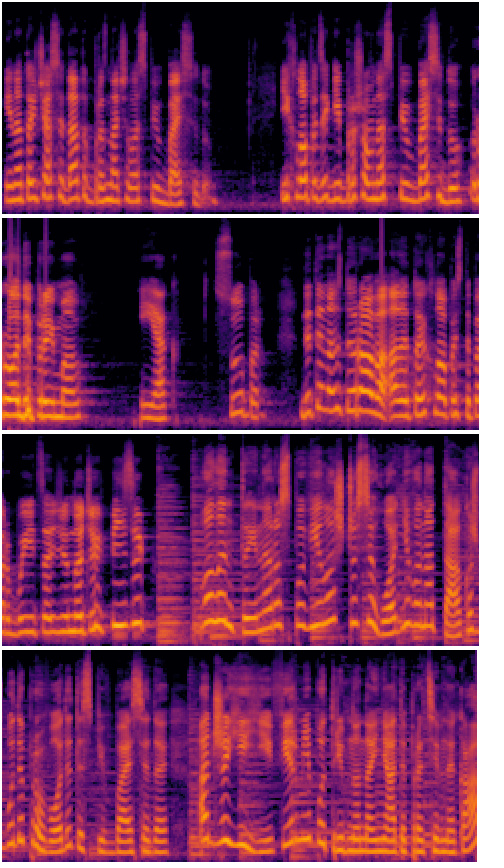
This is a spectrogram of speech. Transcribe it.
і на той час і дату призначила співбесіду. І хлопець, який пройшов на співбесіду, роди приймав. І як? Супер. Дитина здорова, але той хлопець тепер боїться жіночих пісік. Валентина розповіла, що сьогодні вона також буде проводити співбесіди, адже її фірмі потрібно найняти працівника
